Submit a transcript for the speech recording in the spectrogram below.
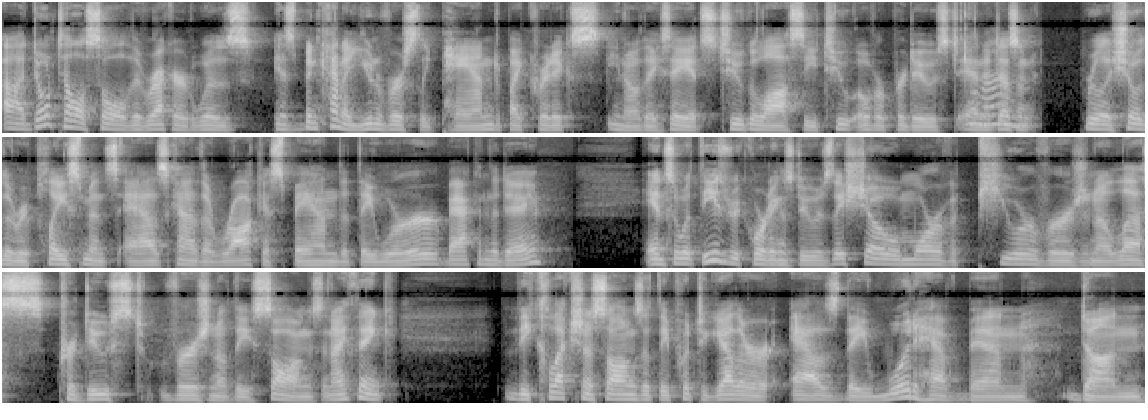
Uh, Don't Tell a Soul, the record was has been kind of universally panned by critics. You know, they say it's too glossy, too overproduced, and it doesn't really show the replacements as kind of the raucous band that they were back in the day. And so what these recordings do is they show more of a pure version, a less produced version of these songs. And I think the collection of songs that they put together as they would have been done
